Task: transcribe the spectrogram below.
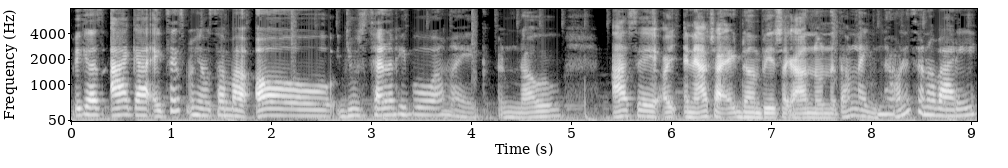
because I got a text from him talking about, oh, you was telling people? I'm like, no. I say, and I try to act dumb bitch, like I don't know nothing. I'm like, no, I didn't tell nobody.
